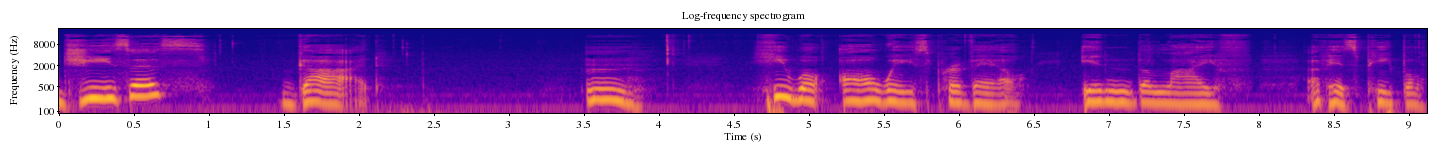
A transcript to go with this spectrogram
Jesus, God, mm, He will always prevail in the life of His people.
